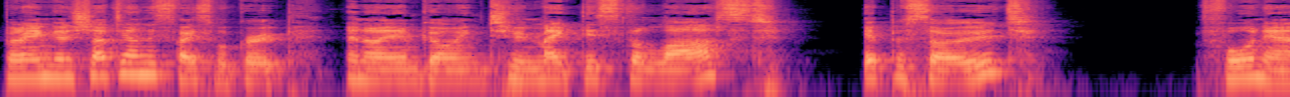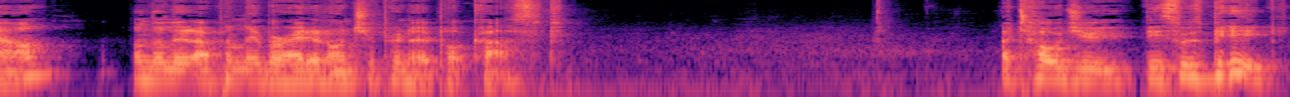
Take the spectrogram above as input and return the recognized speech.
but I am going to shut down this Facebook group and I am going to make this the last episode for now on the Lit Up and Liberated Entrepreneur podcast. I told you this was big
